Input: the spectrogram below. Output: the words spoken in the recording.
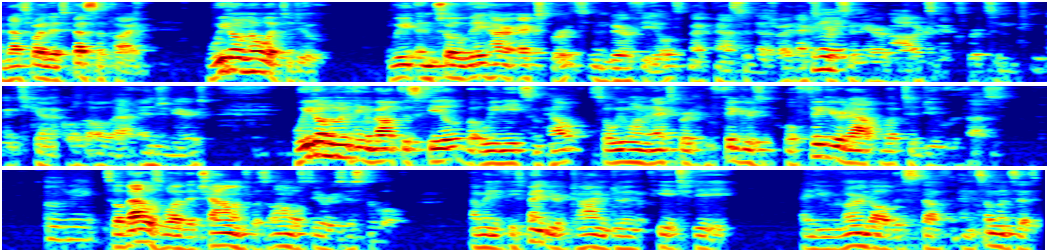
and that's why they specified. We don't know what to do. We and so they hire experts in their fields, like NASA does, right? Experts in aeronautics, experts in mechanical, all that, engineers. We don't know anything about this field, but we need some help. So we want an expert who figures will figure it out what to do with us. All right. So that was why the challenge was almost irresistible. I mean, if you spent your time doing a PhD and you learned all this stuff, and someone says,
